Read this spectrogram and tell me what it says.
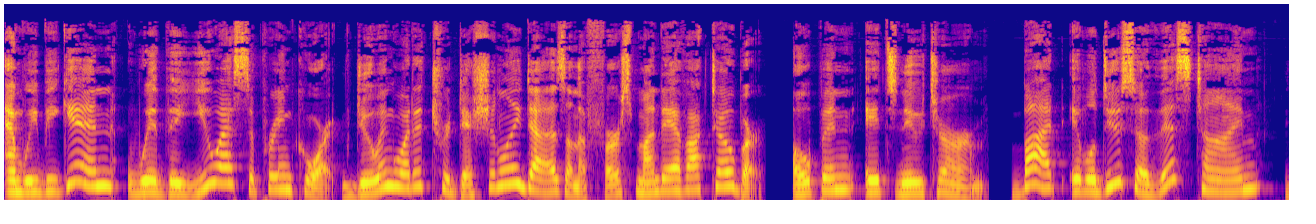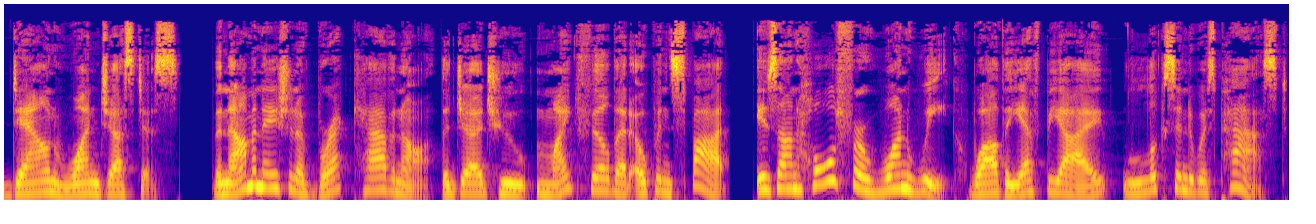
And we begin with the U.S. Supreme Court doing what it traditionally does on the first Monday of October open its new term. But it will do so this time down one justice. The nomination of Brett Kavanaugh, the judge who might fill that open spot, is on hold for one week while the FBI looks into his past.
